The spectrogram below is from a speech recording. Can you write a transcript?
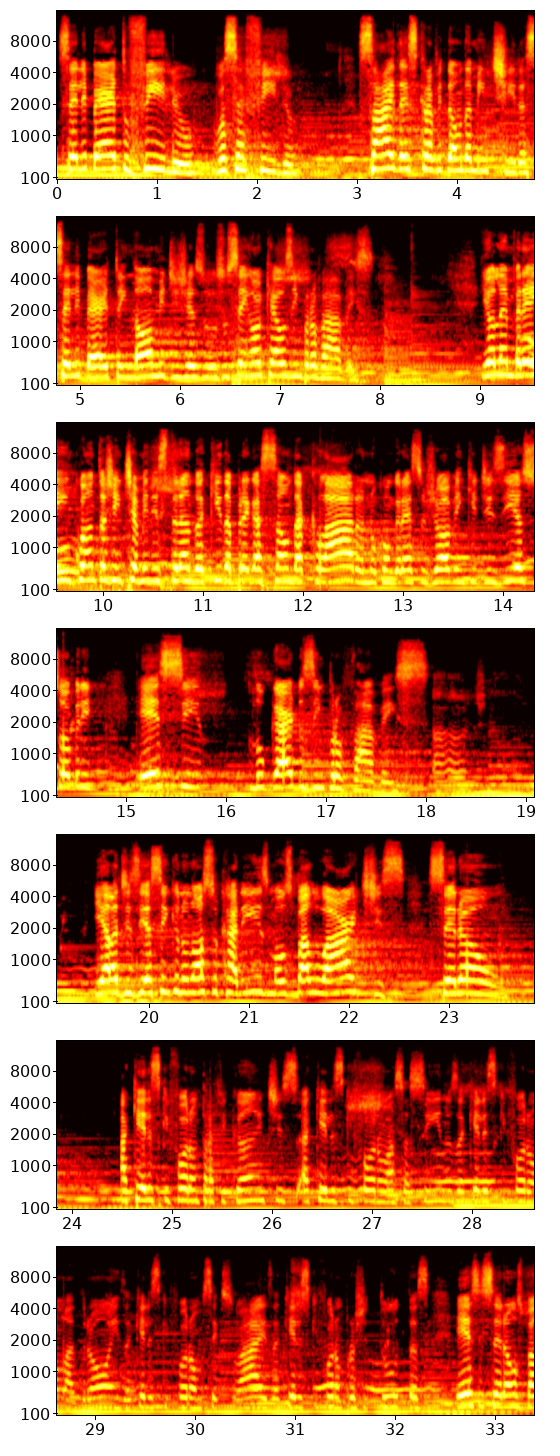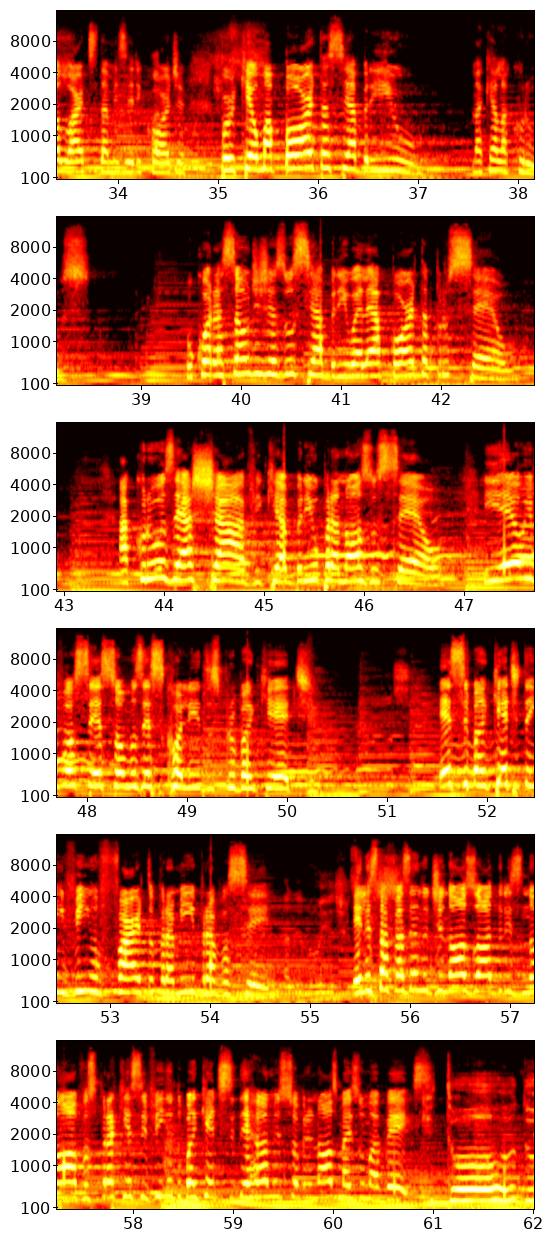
Ser liberto, filho. Você é filho. Sai da escravidão da mentira. Ser liberto em nome de Jesus. O Senhor quer os improváveis. E eu lembrei, enquanto a gente ia ministrando aqui, da pregação da Clara no Congresso Jovem, que dizia sobre esse lugar dos improváveis. E ela dizia assim que no nosso carisma os baluartes serão aqueles que foram traficantes, aqueles que foram assassinos, aqueles que foram ladrões, aqueles que foram homossexuais, aqueles que foram prostitutas. Esses serão os baluartes da misericórdia, porque uma porta se abriu naquela cruz. O coração de Jesus se abriu, ela é a porta para o céu. A cruz é a chave que abriu para nós o céu. E eu e você somos escolhidos para o banquete. Esse banquete tem vinho farto para mim e para você. Ele está fazendo de nós odres novos para que esse vinho do banquete se derrame sobre nós mais uma vez. Que todo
